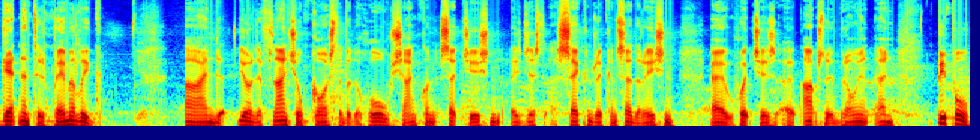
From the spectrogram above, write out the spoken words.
getting into the Premier League. And you know the financial cost about the whole Shankland situation is just a secondary consideration, uh, which is uh, absolutely brilliant. And people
